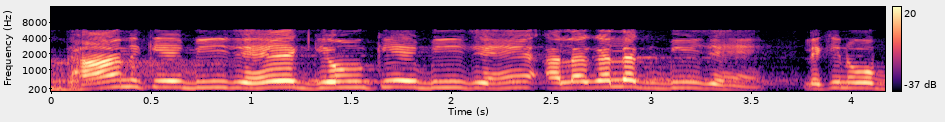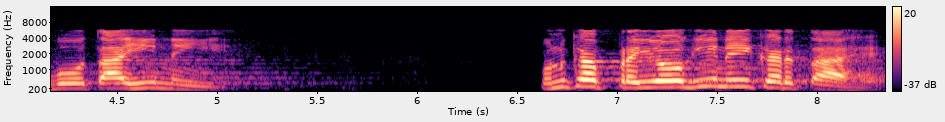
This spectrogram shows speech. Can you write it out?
धान के बीज है, गेहूँ के बीज हैं अलग अलग बीज हैं, लेकिन वो बोता ही नहीं है। उनका प्रयोग ही नहीं करता है।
